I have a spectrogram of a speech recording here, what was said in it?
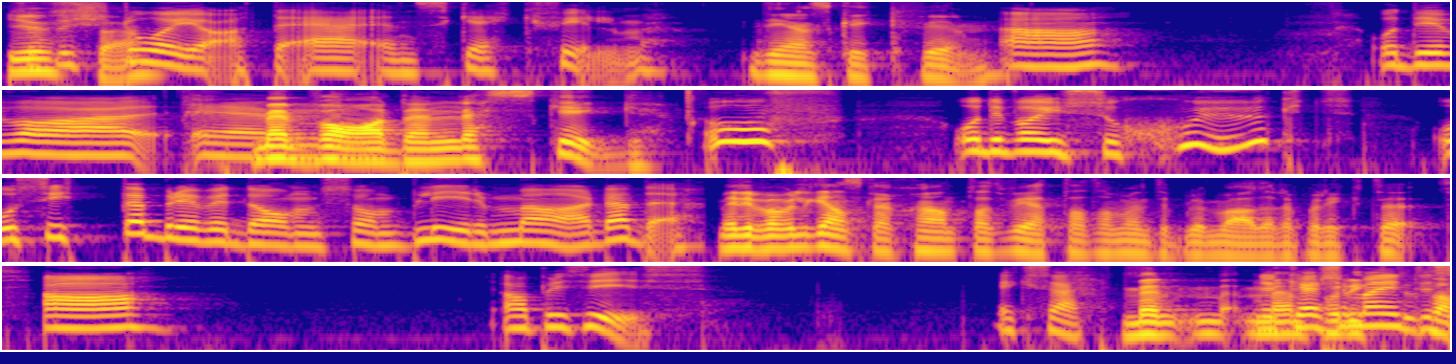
Så Just det. förstår jag att det är en skräckfilm. Det är en skräckfilm. Ja. Och det var... ehm, Men var den läskig? Uff! Och det var ju så sjukt att sitta bredvid dem som blir mördade. Men det var väl ganska skönt att veta att de inte blev mördade på riktigt. Ja. Ja, precis. Exakt. Men, men men kanske man inte ska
